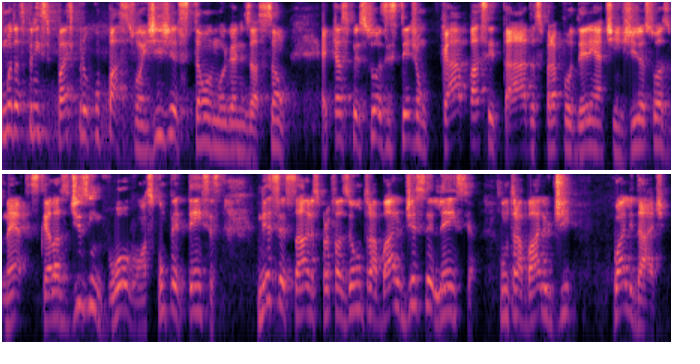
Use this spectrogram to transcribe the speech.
Uma das principais preocupações de gestão numa organização é que as pessoas estejam capacitadas para poderem atingir as suas metas, que elas desenvolvam as competências necessárias para fazer um trabalho de excelência, um trabalho de qualidade.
